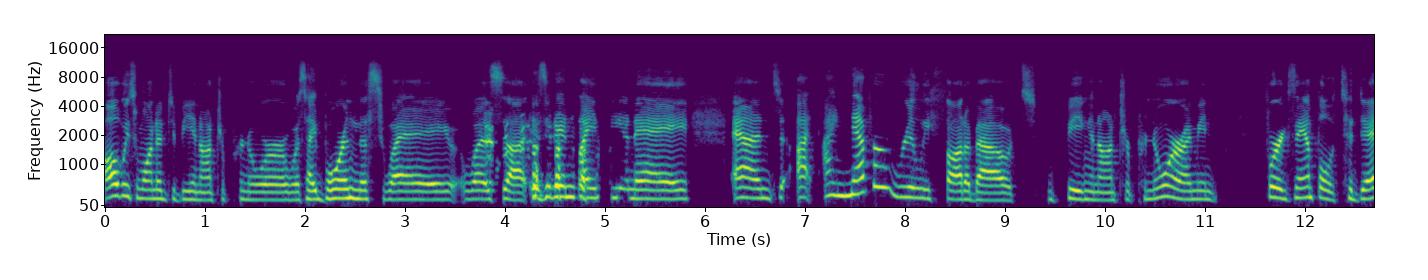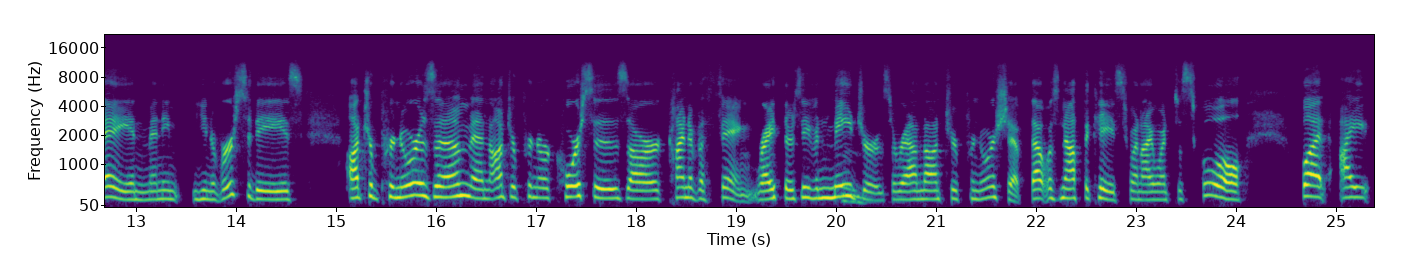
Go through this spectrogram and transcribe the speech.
always wanted to be an entrepreneur. Was I born this way? Was uh, is it in my DNA? And I I never really thought about being an entrepreneur. I mean, for example, today in many universities entrepreneurism and entrepreneur courses are kind of a thing, right? There's even hmm. majors mm. around entrepreneurship. That was not the case when I went to school, but I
